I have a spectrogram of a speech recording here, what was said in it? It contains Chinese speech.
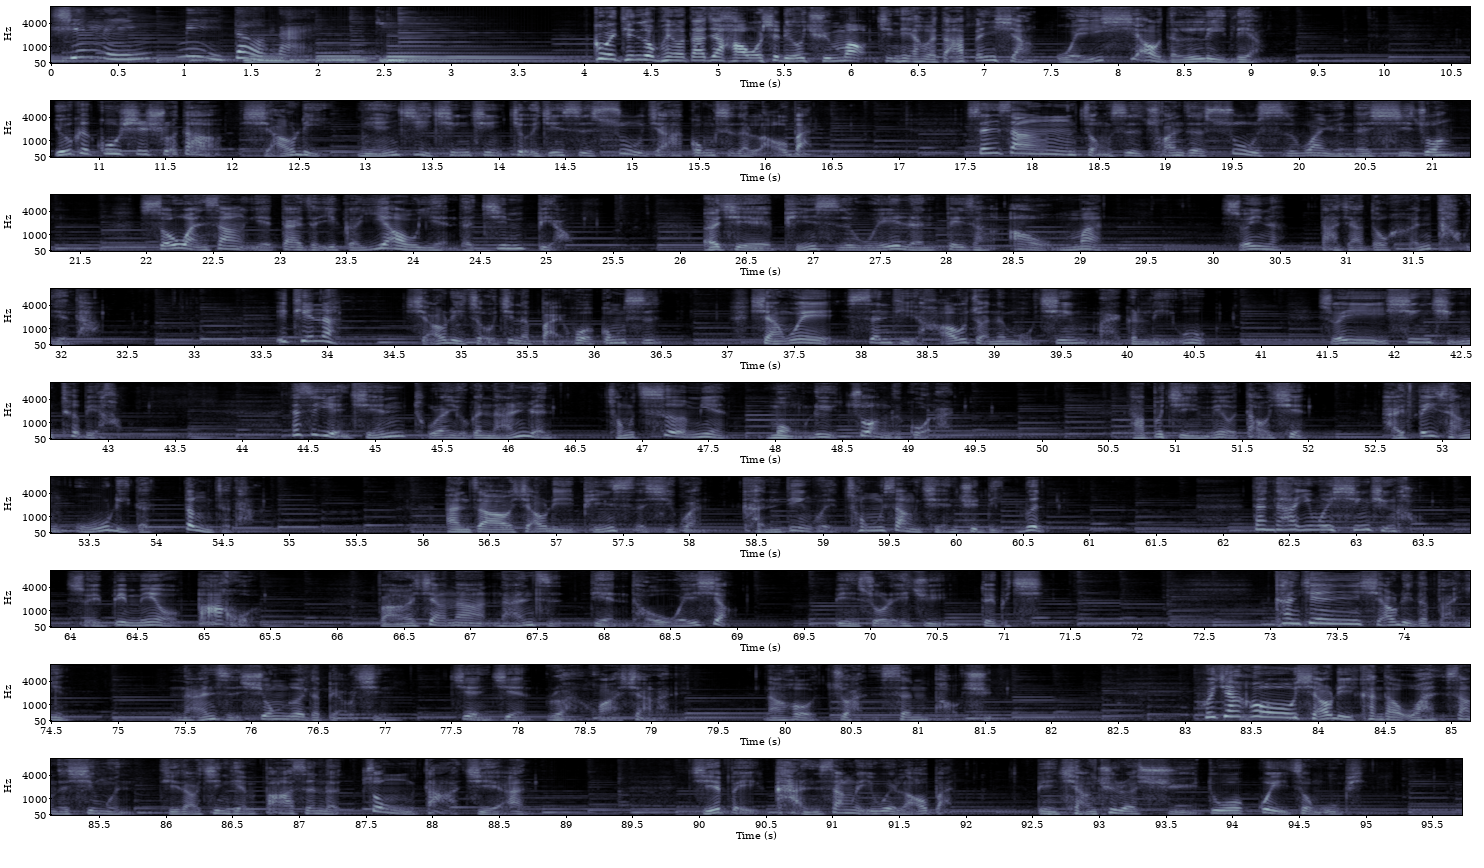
心灵蜜豆奶。各位听众朋友，大家好，我是刘群茂，今天要和大家分享微笑的力量。有一个故事说到，小李年纪轻轻就已经是数家公司的老板，身上总是穿着数十万元的西装，手腕上也戴着一个耀眼的金表，而且平时为人非常傲慢，所以呢，大家都很讨厌他。一天呢，小李走进了百货公司。想为身体好转的母亲买个礼物，所以心情特别好。但是眼前突然有个男人从侧面猛力撞了过来，他不仅没有道歉，还非常无理的瞪着他。按照小李平时的习惯，肯定会冲上前去理论，但他因为心情好，所以并没有发火。反而向那男子点头微笑，并说了一句“对不起”。看见小李的反应，男子凶恶的表情渐渐软化下来，然后转身跑去。回家后，小李看到晚上的新闻，提到今天发生了重大劫案，劫匪砍伤了一位老板，并抢去了许多贵重物品。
